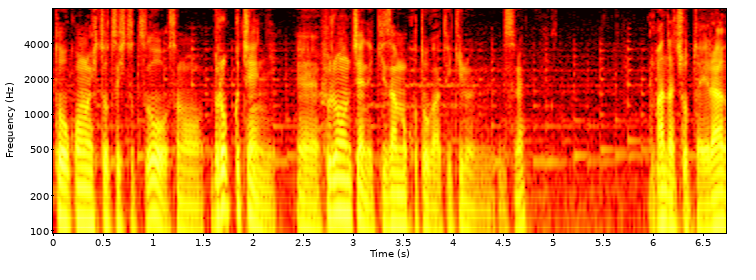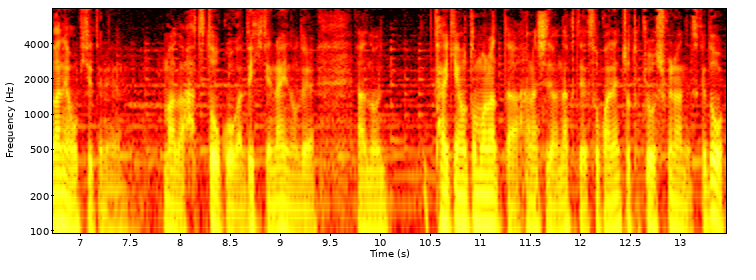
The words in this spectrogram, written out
投稿の一つ一つをそのブロックチェーンに、えー、フルオンチェーンで刻むことができるんですね。まだちょっとエラーがね起きててねまだ初投稿ができてないのであの体験を伴った話ではなくてそこはねちょっと恐縮なんですけど、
